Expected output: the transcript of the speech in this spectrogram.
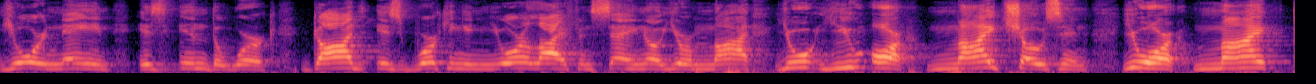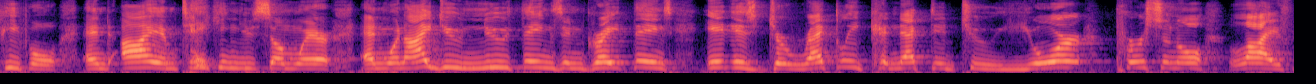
Your name is in the work. God is working in your life and saying, No, you're my, you're, you are my chosen. You are my people, and I am taking you somewhere. And when I do new things and great things, it is directly connected to your personal life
